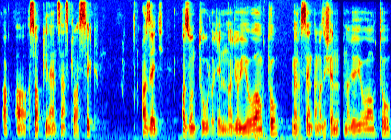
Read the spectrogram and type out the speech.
A, a SAP 900 klasszik, az egy azon túl, hogy egy nagyon jó autó, mert azt szerintem az is egy nagyon jó autó,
